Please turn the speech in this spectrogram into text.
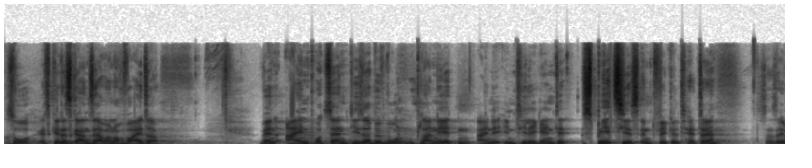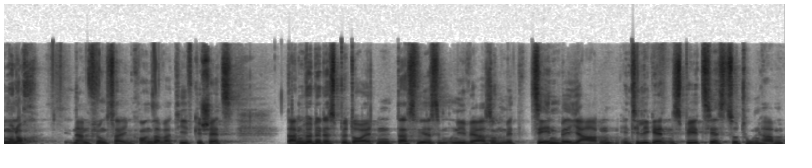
So, jetzt geht das Ganze aber noch weiter. Wenn ein Prozent dieser bewohnten Planeten eine intelligente Spezies entwickelt hätte, das ist also immer noch in Anführungszeichen konservativ geschätzt, dann würde das bedeuten, dass wir es im Universum mit 10 Billiarden intelligenten Spezies zu tun haben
